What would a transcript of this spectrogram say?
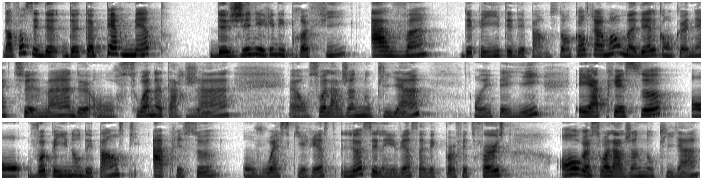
Dans le fond, c'est de, te permettre de générer des profits avant de payer tes dépenses. Donc, contrairement au modèle qu'on connaît actuellement de on reçoit notre argent, euh, on reçoit l'argent de nos clients, on est payé, et après ça, on va payer nos dépenses, puis après ça, on voit ce qui reste. Là, c'est l'inverse avec Profit First. On reçoit l'argent de nos clients,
